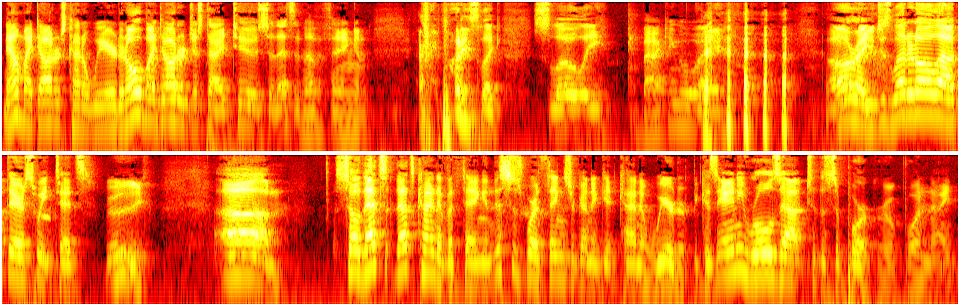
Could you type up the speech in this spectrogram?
now my daughter's kind of weird, and oh, my daughter just died too, so that's another thing. And everybody's like slowly backing away. all right, you just let it all out there, sweet tits. Um, so that's that's kind of a thing, and this is where things are going to get kind of weirder because Annie rolls out to the support group one night.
